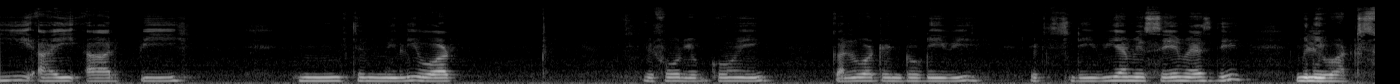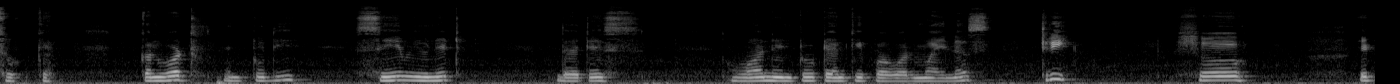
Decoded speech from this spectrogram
EIRP mm, milliwatt before you going convert into dB its dBm is same as the milliwatt so okay. convert into the same unit that is 1 into 10 ki power minus 3 so it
